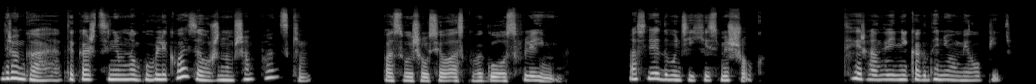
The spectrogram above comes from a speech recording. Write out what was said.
«Дорогая, ты, кажется, немного увлеклась за ужином шампанским?» Послышался ласковый голос Флейминг, а следом тихий смешок. «Ты разве никогда не умел пить?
